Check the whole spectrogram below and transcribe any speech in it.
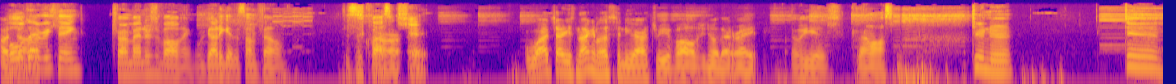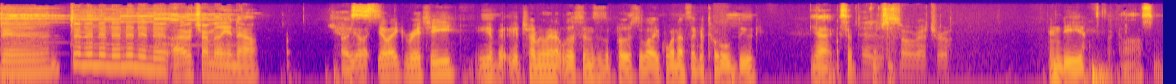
a Hold doc- everything. Charmander's evolving. We got to get this on film. This is classic All shit. Watch out, he's not gonna listen to you after he evolves. You know that, right? Oh, he is. 'cause I'm awesome. I have a Charmeleon now. Oh, you're, you're like Richie. You have a Charmeleon that listens as opposed to like one that's like a total duke. Yeah, except That it's just so retro. Indeed. awesome.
